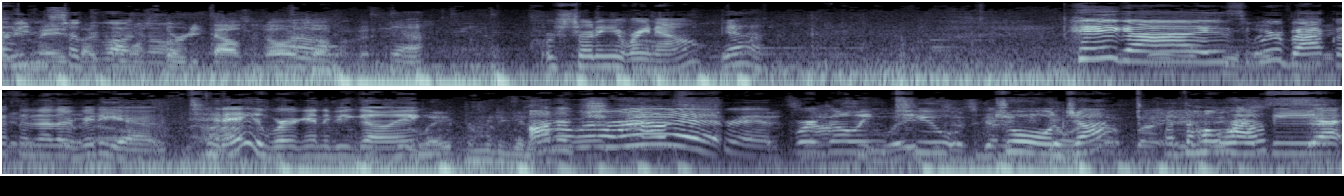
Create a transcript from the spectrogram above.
already made like almost thirty thousand dollars Oh, off of it. Yeah. We're starting it right now? Yeah. Hey guys, we're back with another video. Today we're gonna be going late for me to get on a trip. trip. We're going to it's gonna be going Georgia up, with the whole house. The uh,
